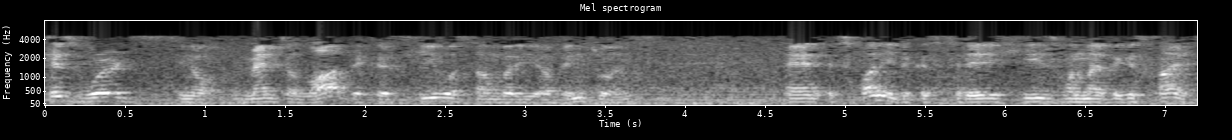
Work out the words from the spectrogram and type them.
his words, you know, meant a lot because he was somebody of influence. And it's funny because today he's one of my biggest clients.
